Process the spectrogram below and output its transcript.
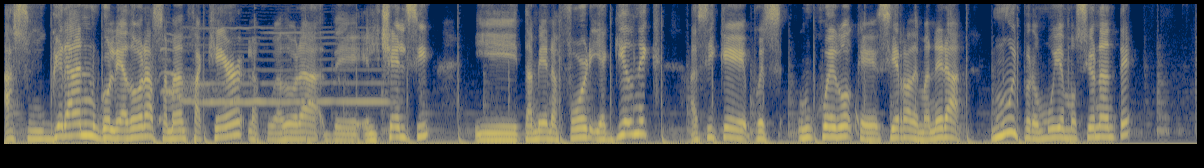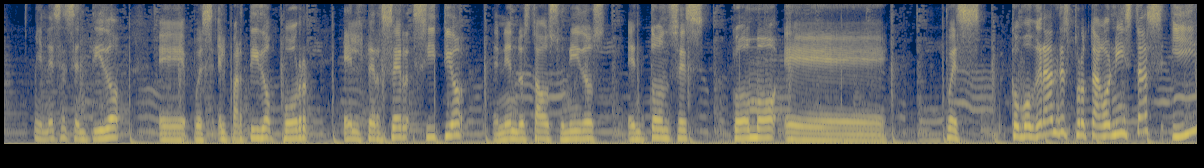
a su gran goleadora Samantha Kerr, la jugadora del Chelsea y también a Ford y a Gilnick. Así que pues un juego que cierra de manera muy pero muy emocionante. En ese sentido, eh, pues el partido por el tercer sitio, teniendo Estados Unidos entonces como, eh, pues, como grandes protagonistas y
